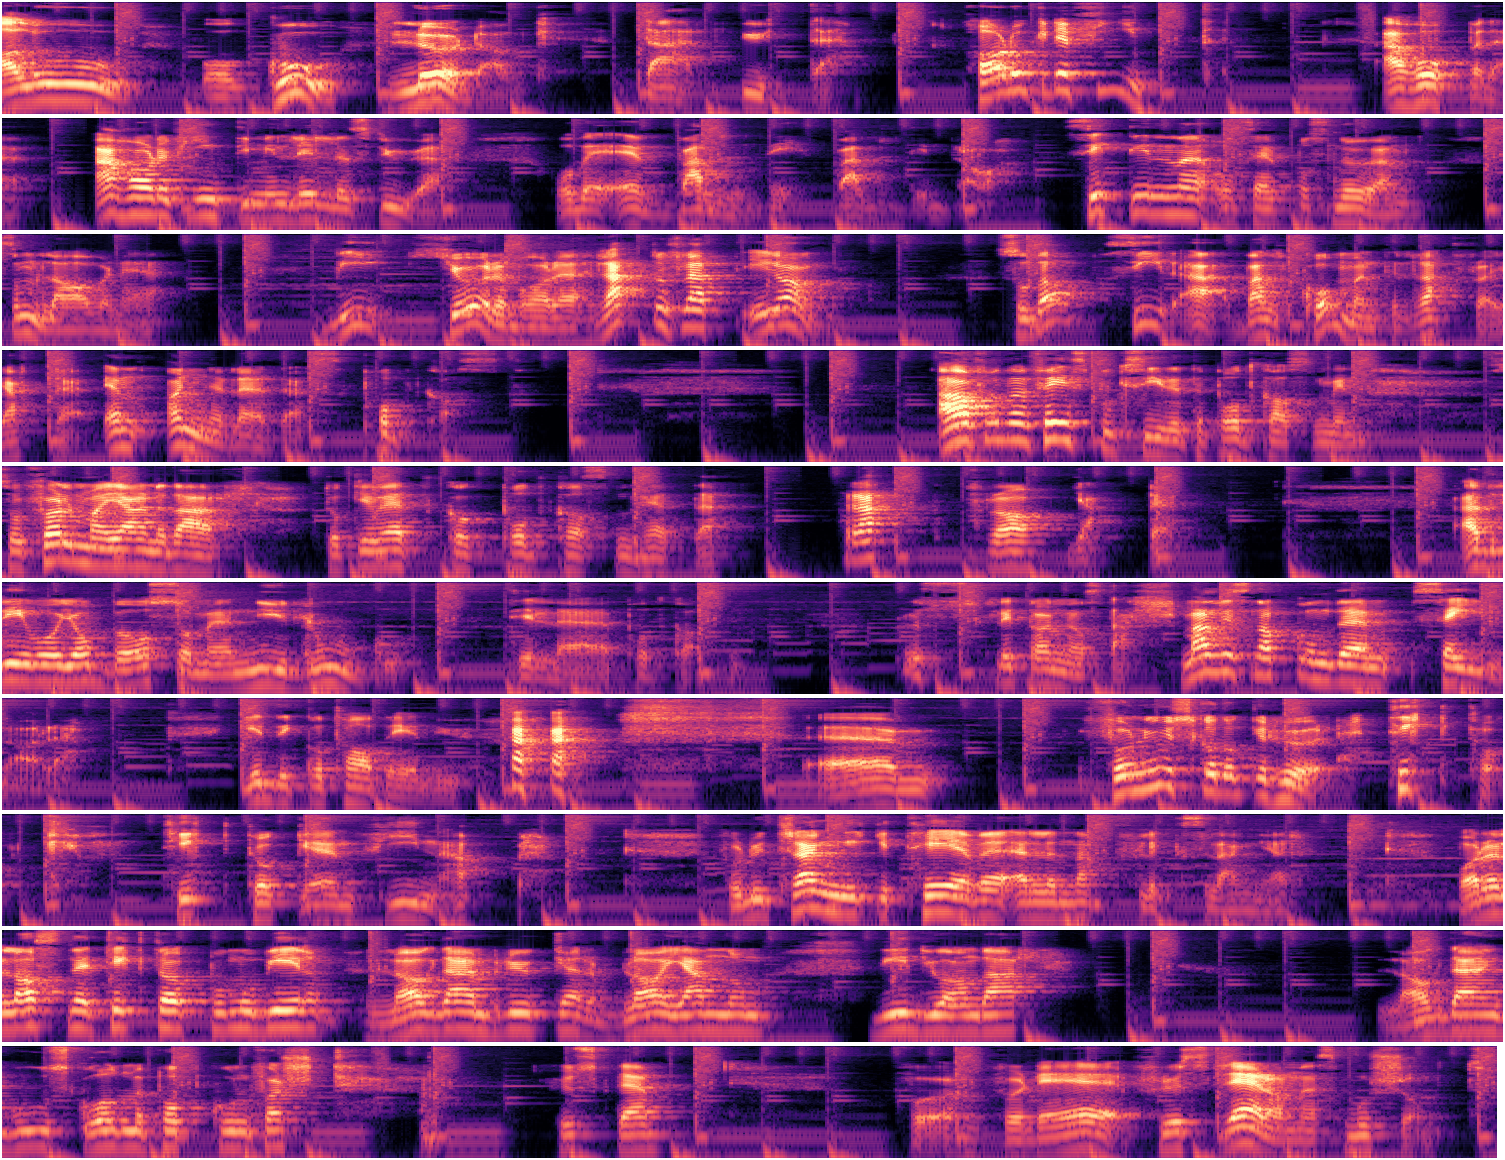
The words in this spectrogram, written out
Hallo og god lørdag der ute. Har dere det fint? Jeg håper det. Jeg har det fint i min lille stue, og det er veldig, veldig bra. Sitt inne og ser på snøen som laver ned. Vi kjører bare rett og slett i gang. Så da sier jeg velkommen til Rett fra hjertet, en annerledes podkast. Jeg har fått en Facebook-side til podkasten min, så følg meg gjerne der. Dere vet hva podkasten heter. Rett fra hjertet. Jeg driver og jobber også med en ny logo til podkasten. Pluss litt annet stæsj. Men vi snakker om det seinere. Gidder ikke å ta det nå. um, for nå skal dere høre TikTok. TikTok er en fin app. For du trenger ikke TV eller Netflix lenger. Bare last ned TikTok på mobilen, lag deg en bruker, bla gjennom videoene der. Lag deg en god skål med popkorn først. Husk det. For, for, det er frustrerende morsomt.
